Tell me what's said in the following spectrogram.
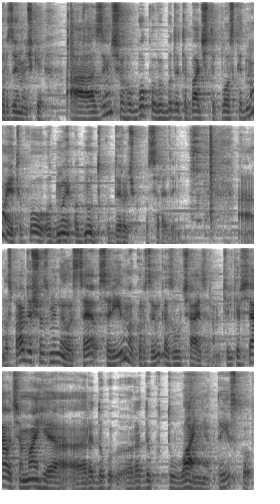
корзиночки, а з іншого боку ви будете бачити плоске дно і таку одну, одну таку дирочку посередині. А насправді, що змінилось? Це все рівно корзинка з улчайзером. Тільки вся оця магія е, редуктування тиску,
